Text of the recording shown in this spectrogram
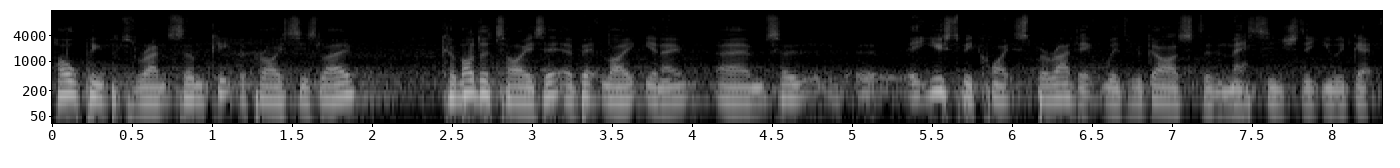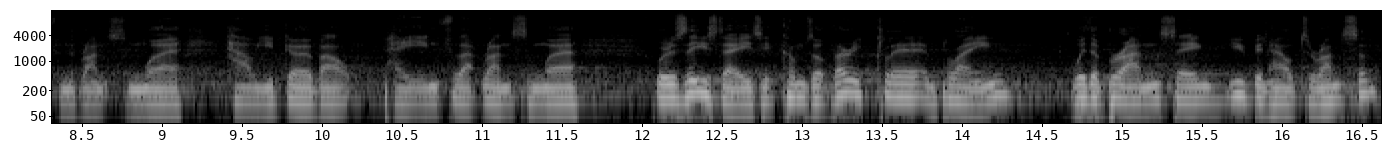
Hold people to ransom, keep the prices low, commoditize it a bit like you know. Um, so uh, it used to be quite sporadic with regards to the message that you would get from the ransomware, how you'd go about paying for that ransomware. Whereas these days it comes up very clear and plain with a brand saying you've been held to ransom.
